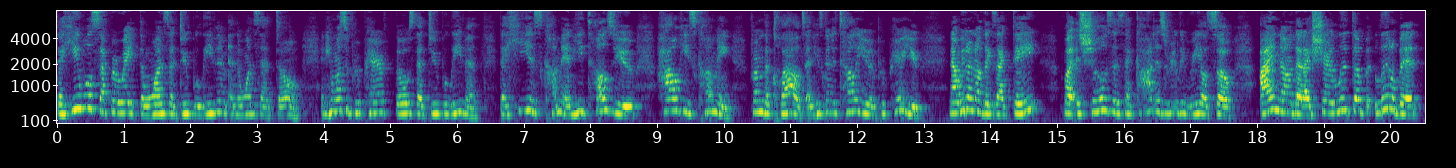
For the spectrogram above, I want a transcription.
that he will separate the ones that do believe him and the ones that don't. And he wants to prepare those that do believe him that he is coming. And he tells you how he's coming from the clouds, and he's going to tell you and prepare you. Now, we don't know the exact date, but it shows us that God is really real. So I know that I share a little, little bit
